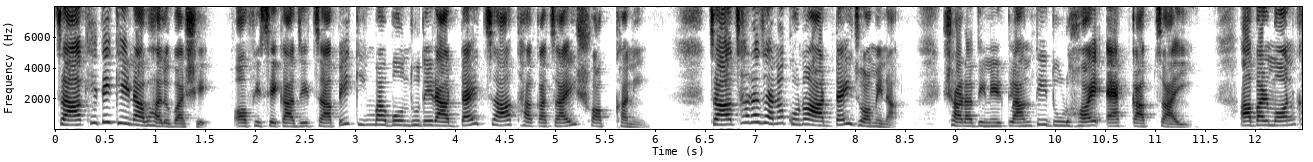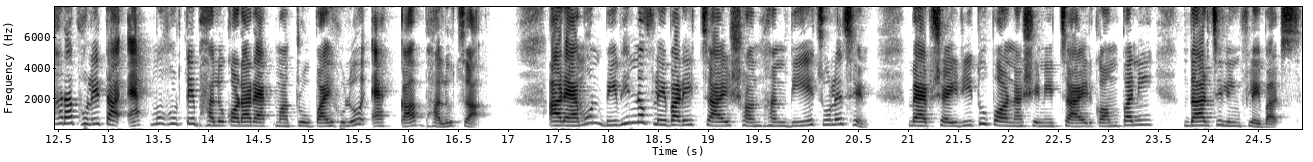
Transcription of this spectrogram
চা খেতে কে না ভালোবাসে? অফিসে কাজের চাপে কিংবা বন্ধুদের আড্ডায় চা থাকা চাই সবখানি। চা ছাড়া যেন কোনো আড্ডাই জমে না। সারাদিনের ক্লান্তি দূর হয় এক কাপ চাই। আবার মন খারাপ হলে তা এক মুহূর্তে ভালো করার একমাত্র উপায় হলো এক কাপ ভালো চা। আর এমন বিভিন্ন ফ্লেভারের চায়ের সন্ধান দিয়ে চলেছেন ব্যবসায়ী ঋতুপর্ণা সেনের চায়ের কোম্পানি দার্জিলিং ফ্লেভার্স।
